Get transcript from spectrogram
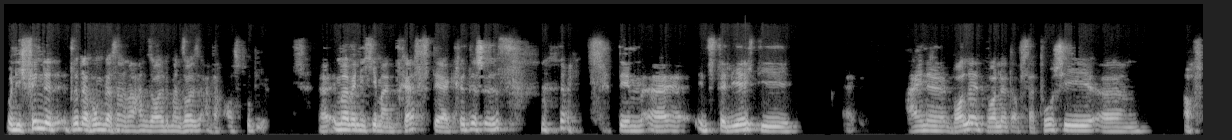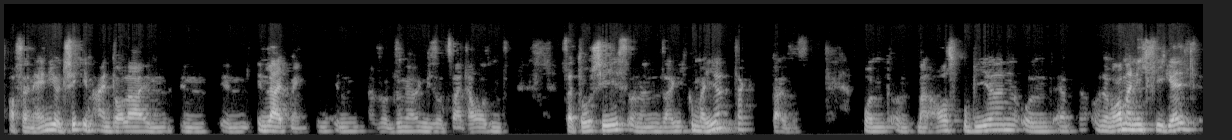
Und ich finde, dritter Punkt, was man machen sollte, man soll es einfach ausprobieren. Äh, immer wenn ich jemanden treffe, der kritisch ist, dem äh, installiere ich die äh, eine Wallet, Wallet auf Satoshi, äh, auf, auf sein Handy und schicke ihm einen Dollar in, in, in, in Lightning. In, in, also sind ja irgendwie so 2000 Satoshis und dann sage ich, guck mal hier, zack, da ist es und, und mal ausprobieren. Und, äh, und da braucht man nicht viel Geld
